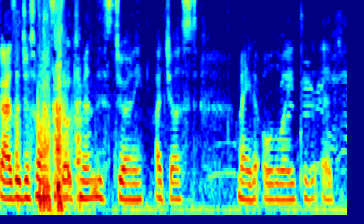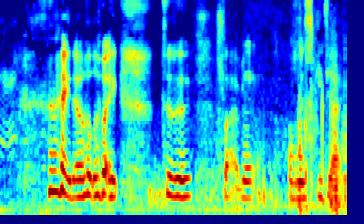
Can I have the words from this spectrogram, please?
Guys, I just wanted to document this journey. I just made it all the way to the edge. made it all the way to the flat bit of Whiskey Jack.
